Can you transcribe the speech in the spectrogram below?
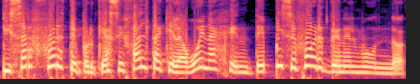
pisar fuerte, porque hace falta que la buena gente pise fuerte en el mundo.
